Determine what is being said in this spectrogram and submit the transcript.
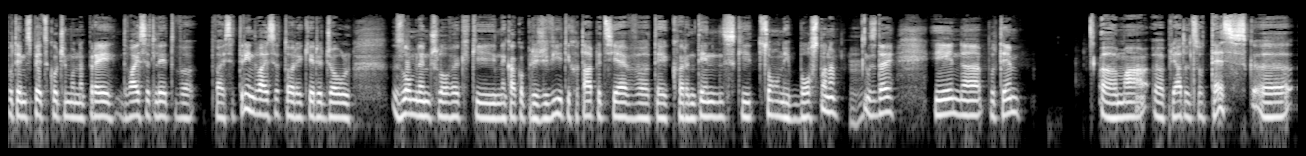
potem spet skočimo naprej 20 let v 2023, torej kjer je Joel zlomljen človek, ki nekako preživi, tihotapec je v tej karantenski coni Bostona mhm. zdaj, in uh, potem uh, ima uh, prijateljico Tess. Uh,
